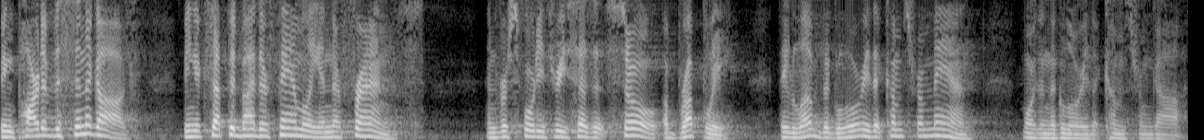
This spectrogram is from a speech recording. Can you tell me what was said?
being part of the synagogue, being accepted by their family and their friends. And verse 43 says it so abruptly. They loved the glory that comes from man more than the glory that comes from God.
